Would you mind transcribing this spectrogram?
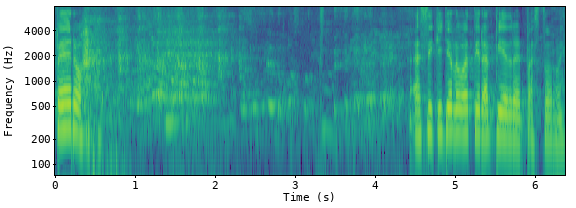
Pero Así que yo le voy a tirar piedra al pastor hoy.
